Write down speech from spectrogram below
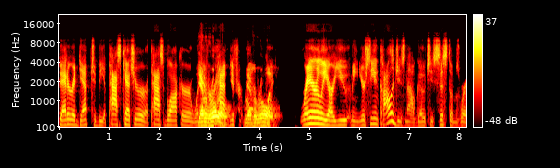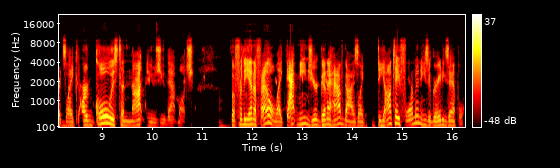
better adept to be a pass catcher or a pass blocker or whatever. You have, have different you roles. Have role. rarely are you. I mean, you're seeing colleges now go to systems where it's like our goal is to not use you that much. But for the NFL, like that means you're going to have guys like D'Onta Foreman. He's a great example.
